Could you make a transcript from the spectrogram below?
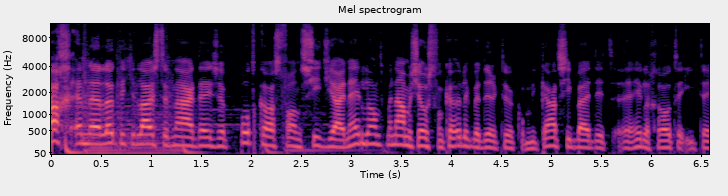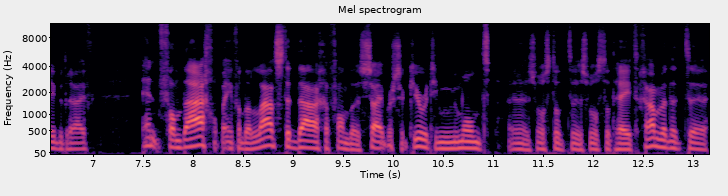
Dag en eh, leuk dat je luistert naar deze podcast van CGI Nederland. Mijn naam is Joost van Keulen, ik ben directeur communicatie bij dit eh, hele grote IT-bedrijf. En vandaag, op een van de laatste dagen van de Cybersecurity Mond, eh, zoals, dat, zoals dat heet, gaan we het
